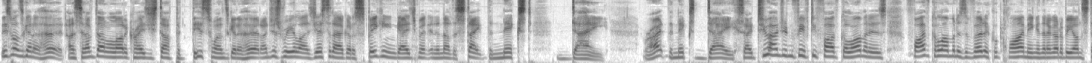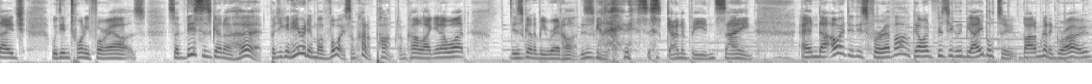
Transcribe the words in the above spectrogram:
This one's going to hurt. I said, I've done a lot of crazy stuff, but this one's going to hurt. And I just realized yesterday I got a speaking engagement in another state the next day right? The next day. So 255 kilometers, five kilometers of vertical climbing, and then I got to be on stage within 24 hours. So this is going to hurt, but you can hear it in my voice. I'm kind of pumped. I'm kind of like, you know what? This is going to be red hot. This is going to this is going to be insane. And uh, I won't do this forever. I won't physically be able to, but I'm going to grow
